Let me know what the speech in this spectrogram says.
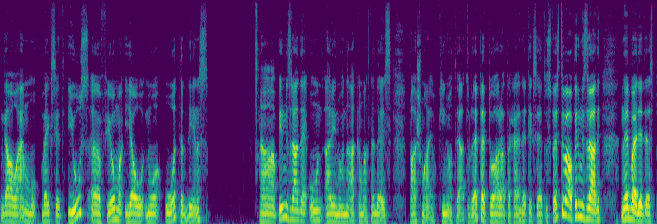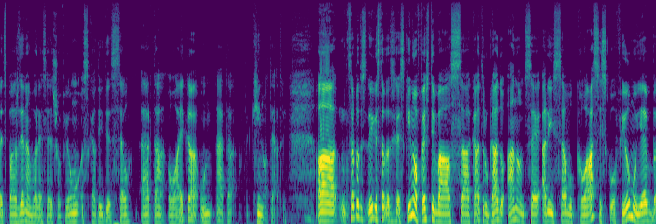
gala lēmumu veiksiet jūs, uh, filma jau no otrdienas pirmizrādē un arī no nākamās nedēļas pašmāju kinoteātru repertuārā. Tā kā ja netiksiet uz festivālu pirmizrādi, nebaidieties, pēc pāris dienām varēsiet šo filmu skatīties sev ērtā laikā un ērtā kinoteātrī. Uh, starptautis, Rīgas starptautiskais kinofestivāls uh, katru gadu anoncē arī savu klasisko filmu, jeb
